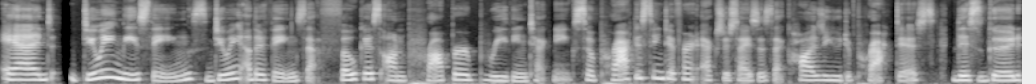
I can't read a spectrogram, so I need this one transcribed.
And doing these things, doing other things that focus on proper breathing techniques. So, practicing different exercises that cause you to practice this good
